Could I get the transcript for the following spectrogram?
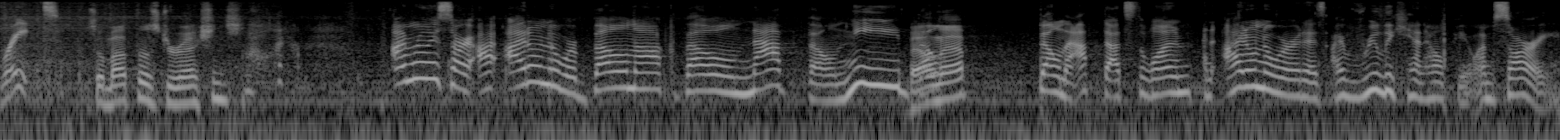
great. So about those directions? I'm really sorry. I, I don't know where Belknock, Belknap, Belknee, Bel- Belknap? Belknap, that's the one. And I don't know where it is. I really can't help you. I'm sorry.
